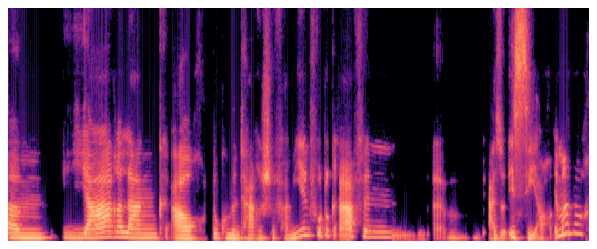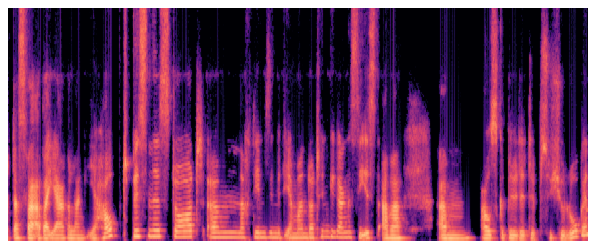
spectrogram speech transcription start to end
ähm, jahrelang auch dokumentarische Familienfotografin, ähm, also ist sie auch immer noch. Das war aber jahrelang ihr Hauptbusiness dort, ähm, nachdem sie mit ihrem Mann dorthin gegangen ist. Sie ist aber ähm, ausgebildete Psychologin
